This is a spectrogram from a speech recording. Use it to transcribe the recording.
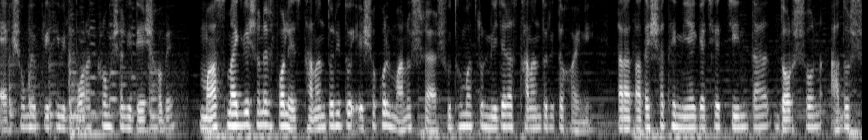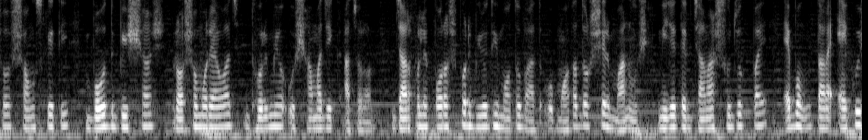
একসময় পৃথিবীর পরাক্রমশালী দেশ হবে? মাস মাইগ্রেশনের ফলে স্থানান্তরিত এ সকল মানুষরা শুধুমাত্র নিজেরা স্থানান্তরিত হয়নি। তারা তাদের সাথে নিয়ে গেছে চিন্তা, দর্শন, আদর্শ, সংস্কৃতি বোধ বিশ্বাস রসম রেওয়াজ ধর্মীয় ও সামাজিক আচরণ, যার ফলে পরস্পর বিরোধী মতবাদ ও মতাদর্শের মানুষ নিজেদের জানার সুযোগ পায় এবং তারা একই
